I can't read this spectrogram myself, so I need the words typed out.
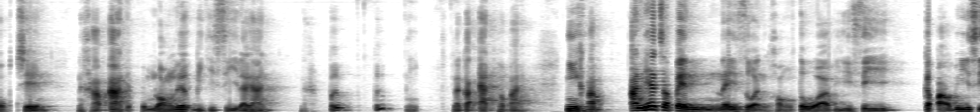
16 เชนนะครับอ่าเดี๋ยวผมลองเลือก BTC แล้วกันนะปึ๊บปึ๊บนี่ แล้วก็แอดเข้าไป นี่ครับ อันนี้จะเป็นในส่วนของตัว BTC กระเป๋า BTC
